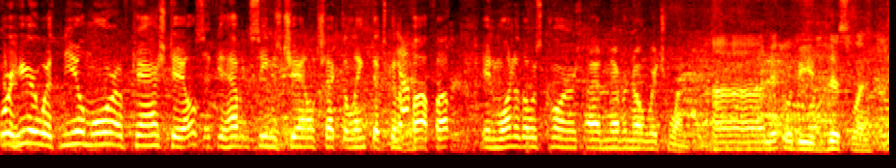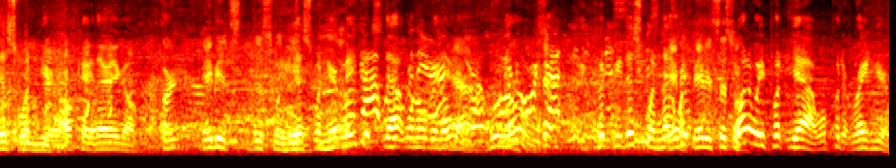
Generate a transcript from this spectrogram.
We're here with Neil Moore of Cache Tales. If you haven't seen his channel, check the link that's going to pop up in one of those corners. I never know which one. Um, it would be this one, This one here. Okay, there you go. or maybe it's this one here. This one here. Maybe it's that one over there. Yeah. Who knows? It could be this one. That Maybe- one. maybe it's this Why don't we put? Yeah, we'll put it right here.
